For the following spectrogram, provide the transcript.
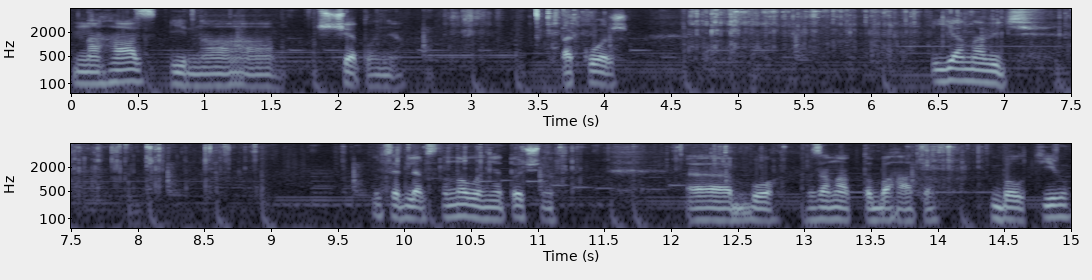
на газ і на щеплення. Також я навіть ну, це для встановлення точно, бо занадто багато болтів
